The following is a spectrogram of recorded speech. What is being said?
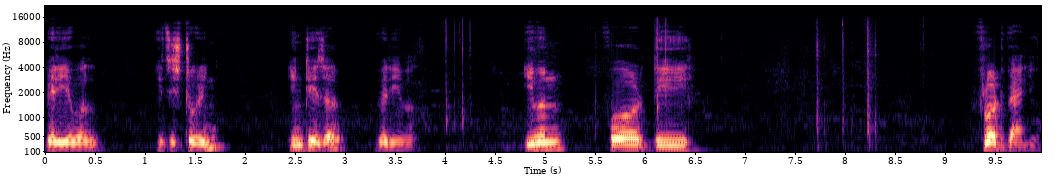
variable is storing integer variable. Even for the float value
